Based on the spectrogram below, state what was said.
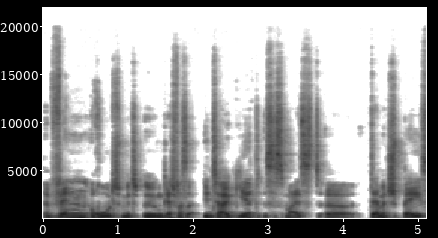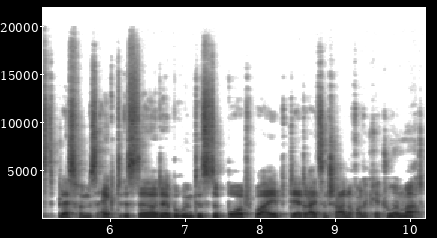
wenn Rot mit irgendetwas interagiert, ist es meist äh, Damage-based. Blasphemous Act ist der, der berühmteste Board-Wipe, der 13 Schaden auf alle Kreaturen macht.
